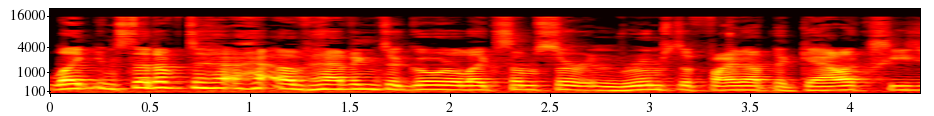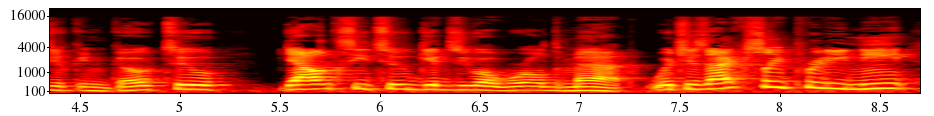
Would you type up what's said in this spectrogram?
Like instead of ha of having to go to like some certain rooms to find out the galaxies you can go to, Galaxy 2 gives you a world map, which is actually pretty neat,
